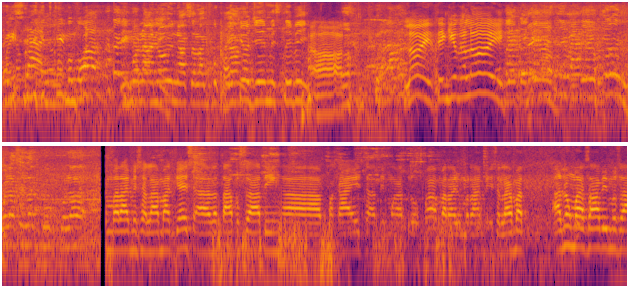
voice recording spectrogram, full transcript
Hindi mo na ano, nasa lagbok lang. Thank you, James TV. Oh. Loy, thank you ka Loy. Wala sa lagbok, wala. Maraming salamat guys. Ah, natapos sa ating ah, pagkain sa ating mga tropa. Maraming maraming salamat. Anong masabi mo sa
